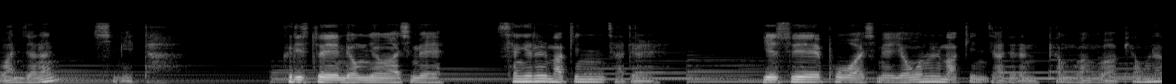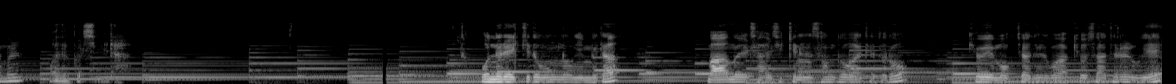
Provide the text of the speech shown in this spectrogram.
완전한 심이 있다. 그리스도의 명령하심에 생애를 맡긴 자들, 예수의 보호하심에 영혼을 맡긴 자들은 평강과 평온함을 얻을 것입니다. 오늘의 기도 목록입니다. 마음을 잘 지키는 성도가 되도록 교회 목자들과 교사들을 위해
